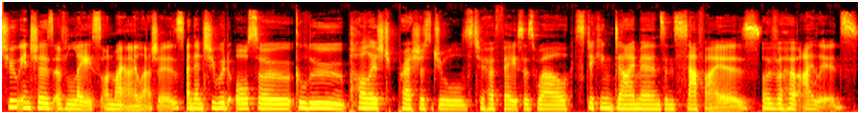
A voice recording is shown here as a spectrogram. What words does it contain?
two inches of lace on my eyelashes. And then she would also glue polished precious jewels to her face as well, sticking diamonds and sapphires over her eyelids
